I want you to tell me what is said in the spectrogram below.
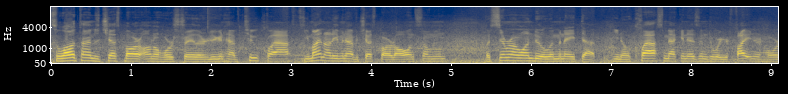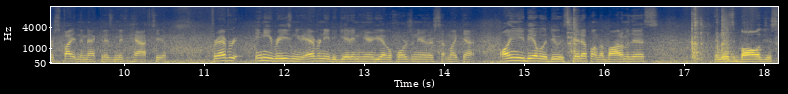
So a lot of times a chest bar on a horse trailer, you're gonna have two clasps. You might not even have a chest bar at all in some of them. But Cimarron wanted to eliminate that, you know, class mechanism to where you're fighting your horse, fighting the mechanism if you have to. For any reason you ever need to get in here, you have a horse in here or something like that, all you need to be able to do is hit up on the bottom of this, and this ball just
